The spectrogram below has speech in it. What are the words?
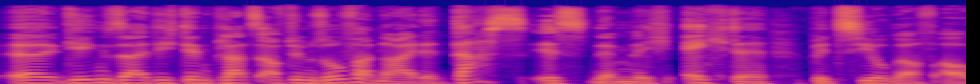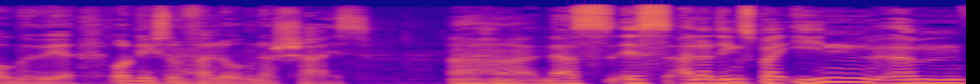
äh, gegenseitig den Platz auf dem Sofa neidet. Das ist nämlich echte Beziehung auf Augenhöhe und nicht so ein verlogener Scheiß. Aha, das ist allerdings bei Ihnen, ähm,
